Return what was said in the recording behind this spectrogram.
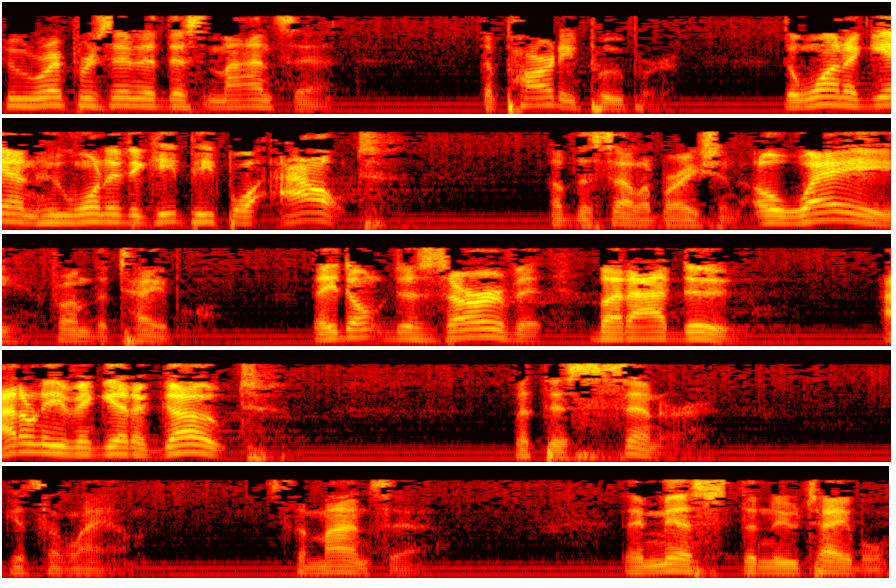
who represented this mindset the party pooper, the one again who wanted to keep people out of the celebration, away from the table. They don't deserve it, but I do. I don't even get a goat, but this sinner gets a lamb. It's the mindset. They missed the new table.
